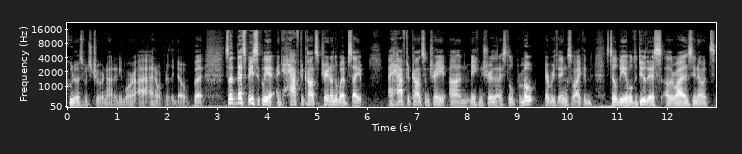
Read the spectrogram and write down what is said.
who knows what's true or not anymore. I, I don't really know. But so that's basically it. I have to concentrate on the website. I have to concentrate on making sure that I still promote everything so I could still be able to do this. Otherwise, you know, it's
